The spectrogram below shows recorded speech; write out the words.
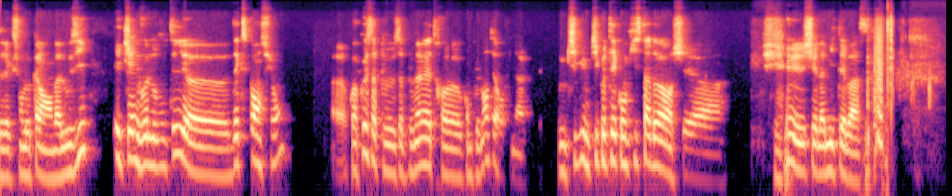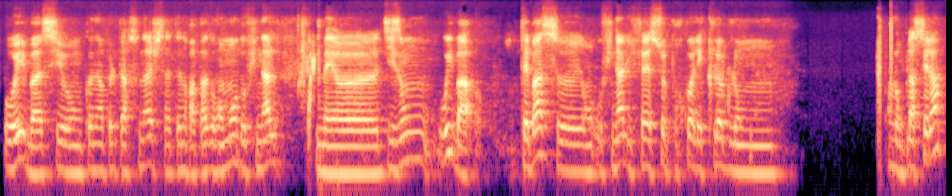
élections locales en Andalousie, et qui a une volonté euh, d'expansion, euh, quoique ça peut, ça peut même être complémentaire au final. Un petit, un petit côté conquistador chez, chez, chez l'ami Tebas. Oui, bah si on connaît un peu le personnage, ça n'atteindra pas grand monde au final. Mais disons, oui, bah Tebas, euh, au final, il fait ce pourquoi les clubs l'ont l'ont placé là,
